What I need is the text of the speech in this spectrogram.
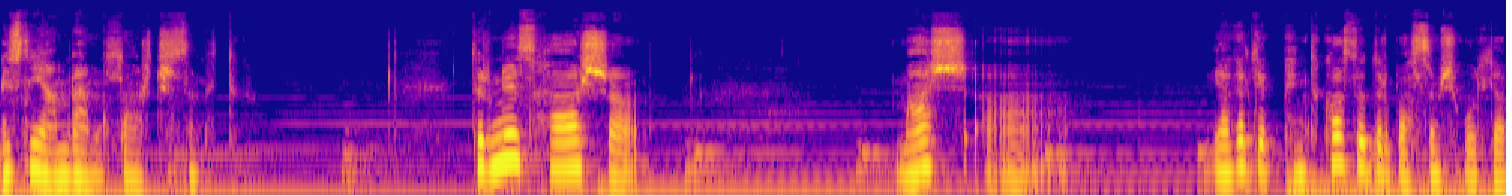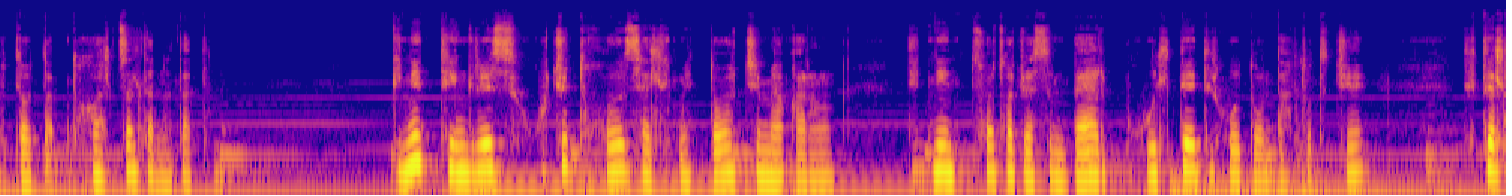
эсний амар амгалан орж ирсэн байдаг. Тэрнээс хойш маш яг л яг Пентекост өдөр болсон шиг үйл явдлууд тохиолдсон та надад. Гинэт тэнгэрээс хүчит хууль салхи мэт дуу чимээ гарan тэдний цуутгаж байсан байр бүхэлдээ тэрхүү дунд автуджээ. Тэгтэл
